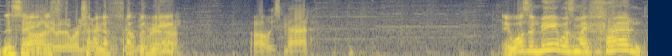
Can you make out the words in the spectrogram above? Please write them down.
This egg Oh, is the trying to fuck with me. Oh, he's mad. It wasn't me. It was my friend.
